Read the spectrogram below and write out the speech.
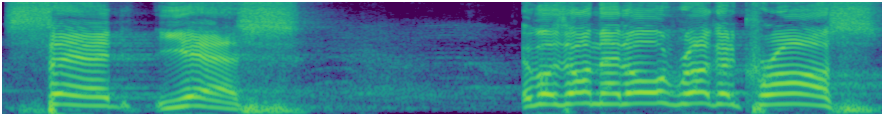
said yes. It was on that old rugged cross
